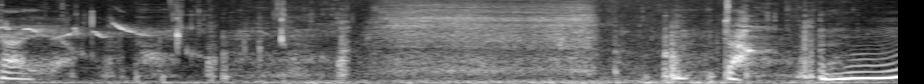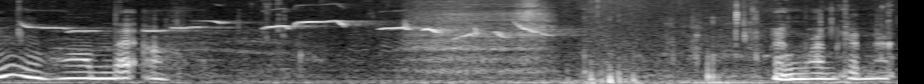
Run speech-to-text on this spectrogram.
ไปให้ไก่อะจ้ะอืมหอมได้อ่ะแบ่งวันกันนัก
